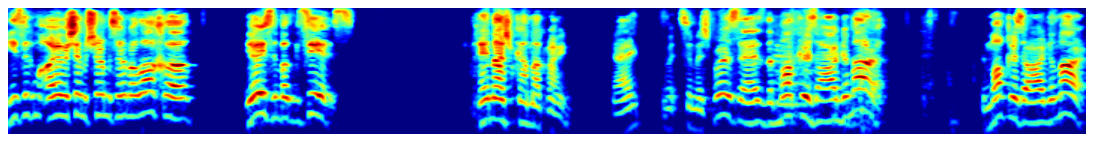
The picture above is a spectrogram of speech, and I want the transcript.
Yisrael Hashem Shem Shem Malacha Bad Gesias. Right? So Mishmur says the mockers are Gemara. The mockers are Gemara.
